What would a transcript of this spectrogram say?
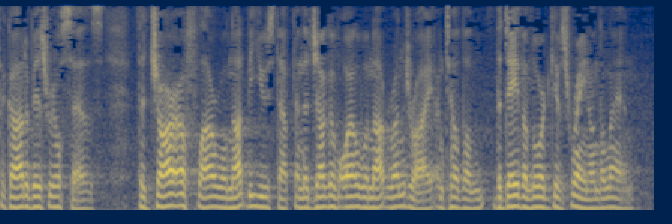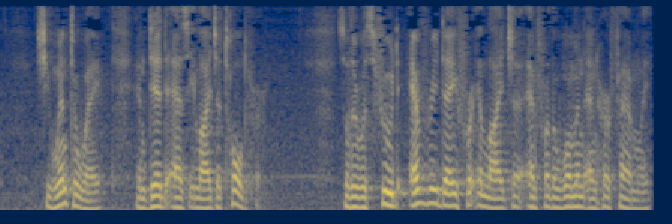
the God of Israel, says The jar of flour will not be used up, and the jug of oil will not run dry until the, the day the Lord gives rain on the land. She went away and did as Elijah told her. So there was food every day for Elijah and for the woman and her family.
